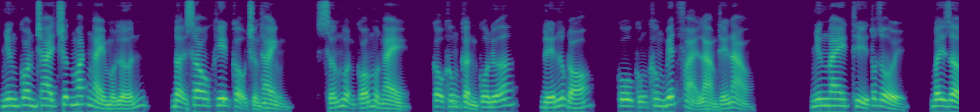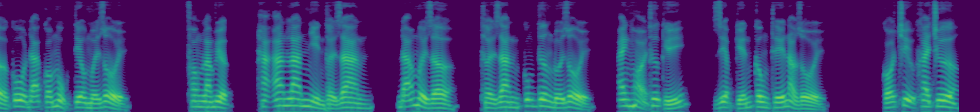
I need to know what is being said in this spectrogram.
Nhưng con trai trước mắt ngày một lớn, đợi sau khi cậu trưởng thành, sớm muộn có một ngày, cậu không cần cô nữa, đến lúc đó, cô cũng không biết phải làm thế nào. Nhưng nay thì tốt rồi, bây giờ cô đã có mục tiêu mới rồi. Phòng làm việc, Hạ An Lan nhìn thời gian, đã mười giờ, thời gian cũng tương đối rồi, anh hỏi thư ký, Diệp Kiến Công thế nào rồi? Có chịu khai chưa?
